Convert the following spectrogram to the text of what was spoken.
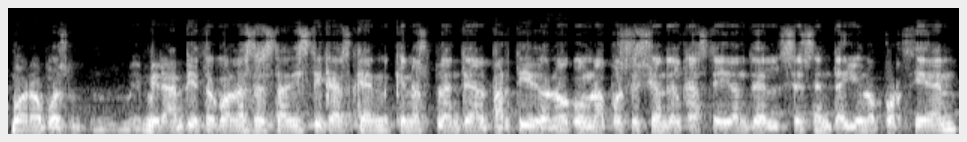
Bueno, pues mira, empiezo con las estadísticas que, que nos plantea el partido, ¿no? Con una posesión del Castellón del 61%.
